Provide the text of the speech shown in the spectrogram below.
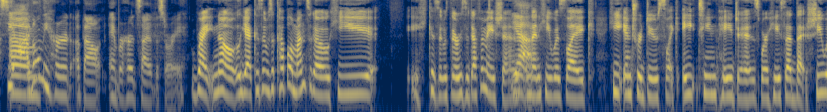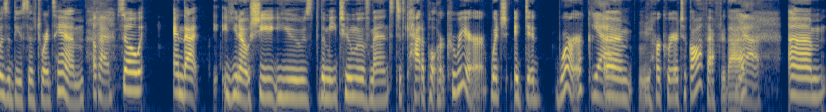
See, I've Um, only heard about Amber Heard's side of the story. right no yeah because it was a couple of months ago he because it was there was a defamation Yeah. and then he was like he introduced like 18 pages where he said that she was abusive towards him Okay. so and that you know she used the me too movement to catapult her career which it did work Yeah. um her career took off after that Yeah. um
